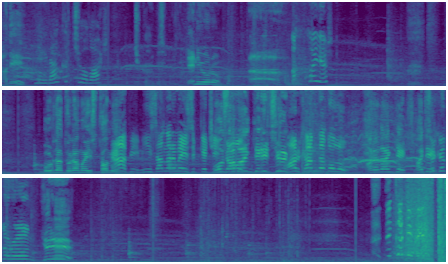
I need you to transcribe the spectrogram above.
Hadi. Neyden kaçıyorlar? Çıkar bizi buradan. Deniyorum. Ah, hayır. Burada duramayız Tommy. Ne yapayım? İnsanlarımı ezip geçeyim. O Joel. zaman geri çık. Arkamda dolu. Aradan geç. Hadi. Sıkı durun. Yürü. Dikkat edin.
